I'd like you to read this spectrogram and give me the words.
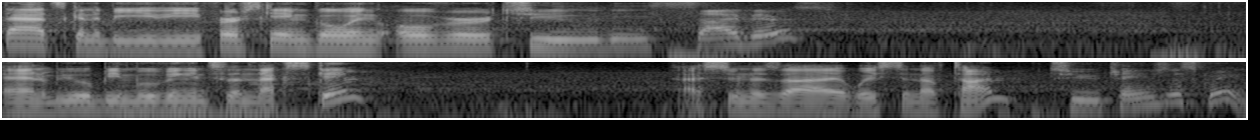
That's going to be the first game going over to the Cybears and we will be moving into the next game as soon as I waste enough time to change the screen.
